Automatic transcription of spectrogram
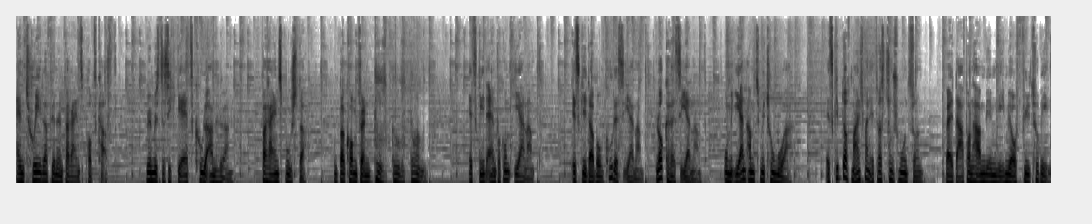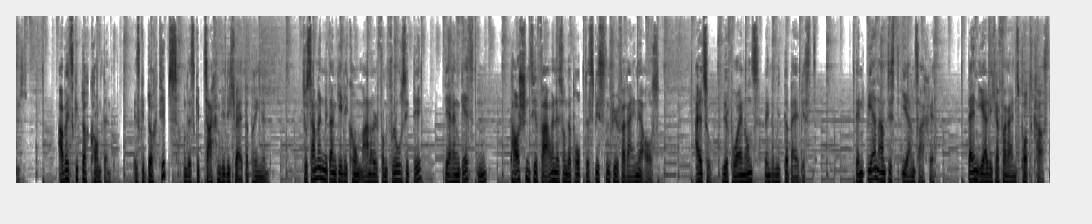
Ein Trailer für einen Vereinspodcast. Wie müsste sich der jetzt cool anhören? Vereinsbooster. Und dann kommt so ein Es geht einfach um Ehrenamt. Es geht aber um cooles Ehrenamt, lockeres Ehrenamt, um Ehrenamt mit Humor. Es gibt auch manchmal etwas zum Schmunzeln, weil davon haben wir im Leben ja oft viel zu wenig. Aber es gibt auch Content. Es gibt auch Tipps und es gibt Sachen, die dich weiterbringen. Zusammen mit Angelika und Manuel von Flow City, deren Gästen, tauschen sie erfahrenes und erprobtes Wissen für Vereine aus. Also, wir freuen uns, wenn du mit dabei bist. Denn Ehrenamt ist Ehrensache. Dein ehrlicher Vereinspodcast.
